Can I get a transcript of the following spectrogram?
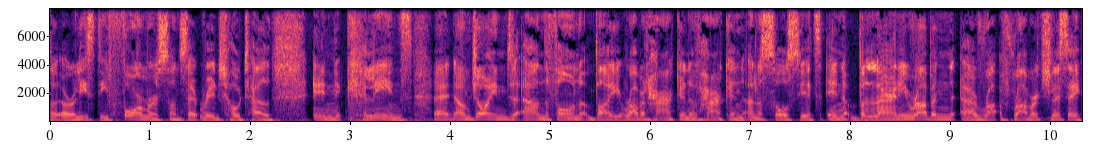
or at least the former Sunset Ridge Hotel in Killeens. Uh, now I'm joined on the phone by Robert Harkin of Harkin and Associates in Blarney. Robin, uh, Ro- Robert, should I say?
